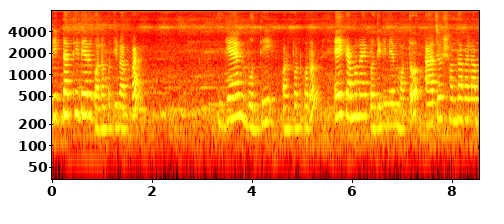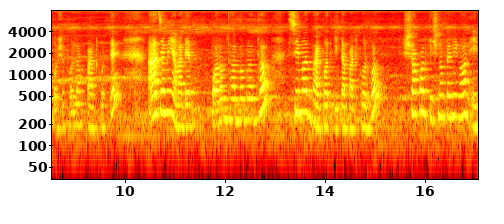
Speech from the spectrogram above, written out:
বিদ্যার্থীদের গণপতি বাপ্পা। জ্ঞান, বুদ্ধি অর্পণ করুন। এই কামনায় প্রতিদিনের মতো আজও সন্ধ্যাবেলা বসে পড়লাম পাঠ করতে। আজ আমি আমাদের পরম ধর্মগ্রন্থ শ্রীমদ্ ভাগবত গীতা পাঠ করব। সকল কৃষ্ণপ্রেমীগণ এই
